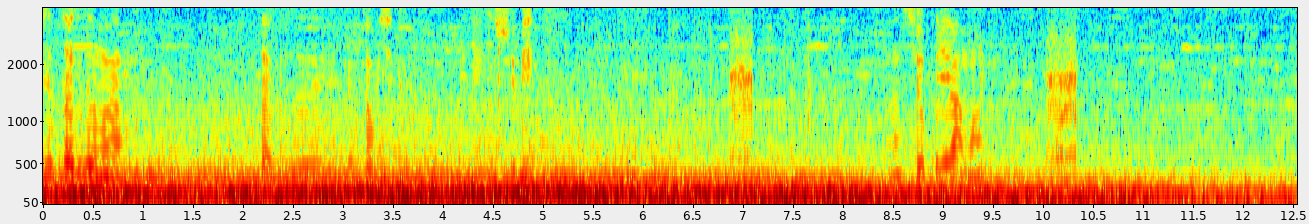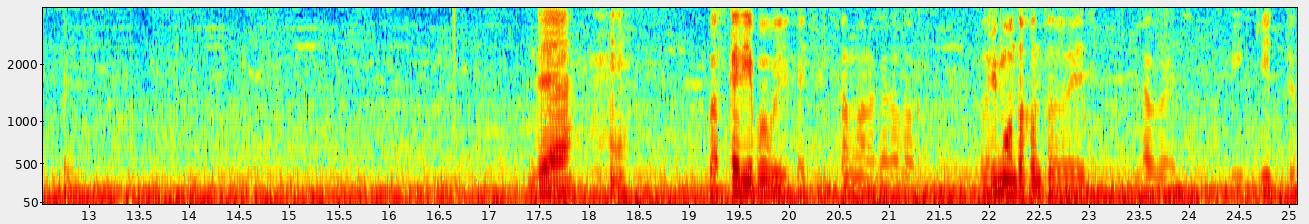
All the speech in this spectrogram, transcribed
Я так думаю. Так, автобусик. Меня не шиби. А, все прямо. Да. Поскорее бы выехать. Самара городок. В ремонтах он тоже весь, оказывается. Офигеть, тут...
